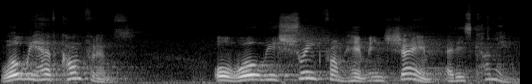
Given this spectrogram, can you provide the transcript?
Will we have confidence? Or will we shrink from him in shame at his coming?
